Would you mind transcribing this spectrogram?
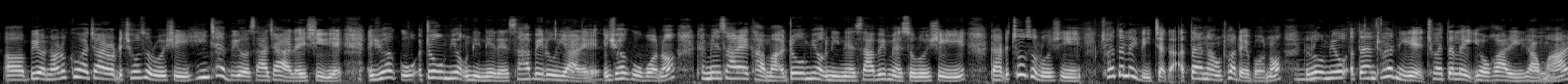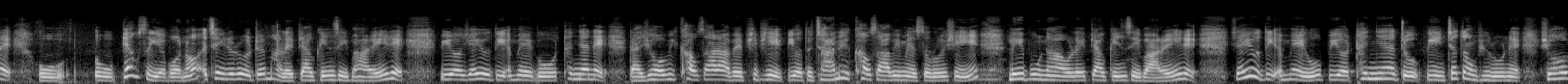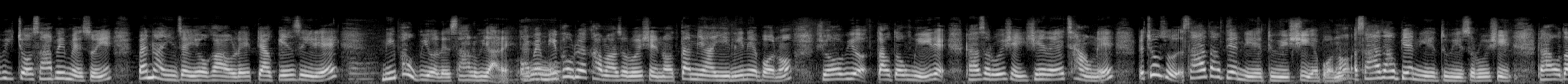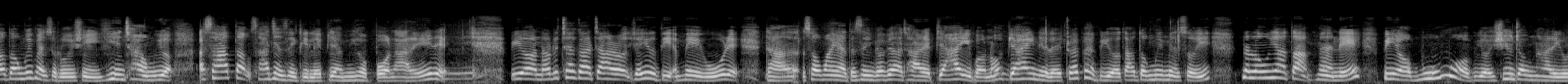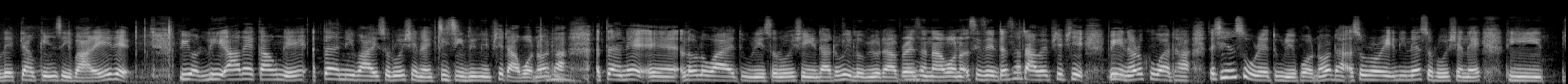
အာပြီးတော့နောက်တစ်ခုကကြတော့တချို့ဆိုလို့ရှိရင်ဟင်းချက်ပြီးတော့စားကြရလဲရှိတယ်အရွက်ကိုအတိုးအမြုပ်အနေနဲ့လည်းစားပေးလို့ရတယ်အရွက်ကိုပေါ့နော်ထမင်းစားတဲ့အခါမှာအတိုးအမြုပ်အနေနဲ့စားပေးမယ်ဆိုလို့ရှိရင်ဒါတချို့ဆိုလို့ရှိရင်ချွဲတလိပ်တွေချက်တာအတန်တောင်ထွက်တယ်ပေါ့နော်ဒီလိုမျိုးအတန်ထွက်နေတဲ့ချွဲတလိပ်ယောဂတွေတောင်မှာတဲ့ဟို ဟိုပျောက်စေရပေါ့နော်အချိန်တို့အတွင်းမှာလည်းပျောက်ကင်းစေပါတယ်တဲ့ပြီးတော့ရဲယူတီအမဲကိုထညက်နဲ့ဒါရောပြီးခောက်စားတာပဲဖြစ်ဖြစ်ပြီးတော့တကြားနဲ့ခောက်စားပြီးမယ်ဆိုလို့ရှိရင်လေပူနာကိုလည်းပျောက်ကင်းစေပါတယ်တဲ့ရဲယူတီအမဲကိုပြီးတော့ထညက်တို့ပြီးရင်ချက်သွန်ဖြူတို့နဲ့ရောပြီးကြော်စားပေးမယ်ဆိုရင်ပန်းနာရင်ချက်ယောဂကိုလည်းပျောက်ကင်းစေတယ်မီးဖုတ်ပြီးတော့လည်းစားလို့ရတယ်ဒါပေမဲ့မီးဖုတ်တဲ့ခါမှာဆိုလို့ရှိရင်တော့တံမြာရည်လေးနဲ့ပေါ့နော်ရောပြီးတော့တောက်သုံးမိတဲ့ဒါဆိုလို့ရှိရင်ရင်လဲချောင်းတယ်တချို့ဆိုအစားအသောက်ပြက်နေတဲ့သူတွေရှိရပေါ့နော်အစားအသောက်ပြက်နေတဲ့သူတွေဆိုလို့ရှိရင်ဒါကိုတောက်သုံးပေးမယ်ဆိုလို့ရှိရင်ရင်ချောင်ပြီးတော့အစားအသောက်စားကျင်စိတ်တွေလည်းပြန်ပြီးတော့ပေါ်လာတယ်တဲ့ပြီးတော့နောက်တစ်ချက်ကကြတော့ရရွတ်တီအမေကိုတဲ့ဒါအစောပိုင်းကသစင်ပြောပြထားတဲ့ပြားရည်ပေါ့နော်ပြားရည်နဲ့လည်းတွဲဖက်ပြီးတော့တောက်သုံးပေးမယ်ဆိုရင်နှလုံးရတမှန်တယ်ပြီးတော့မူးမော်ပြီးတော့ရင်တုံနာတွေကိုလည်းပျောက်ကင်းစေပါတယ်တဲ့ပြီးတော့လေအားလည်းကောင်းတယ်အတန်နေပါဆိုလို့ရှိရင်လည်းကြည်ကြည်လင်းလင်းဖြစ်တာပေါ့နော်ဒါအတန်နဲ့အဲအလုပ်လုပ်ရတဲ့သူတွေဆိုလို့ရှိရင်ဒါတို့လိုမျိုးဒါ presenter ပေါ့နော်အစီအစဉ်တက်ဆက်တာပဲဖြစ်ဖြစ်ပြီးရင်နောက်တစ်ခုကဒါတချင်းဆိုတဲ့သူတွေပေါ့နော်ဒါအဆိုတော်တွေအနေနဲ့ဆိုလို့ရှိရင်လည်းဒီ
